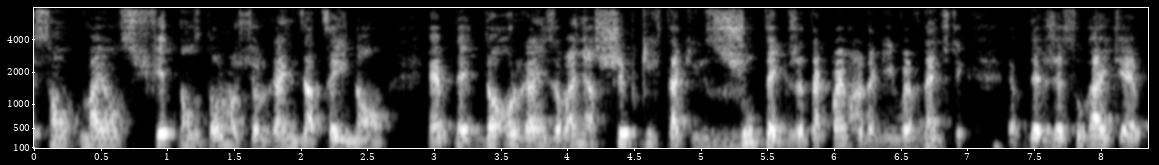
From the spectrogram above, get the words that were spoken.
są, mają świetną zdolność organizacyjną do organizowania szybkich takich zrzutek, że tak powiem, ale takich wewnętrznych, że słuchajcie,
